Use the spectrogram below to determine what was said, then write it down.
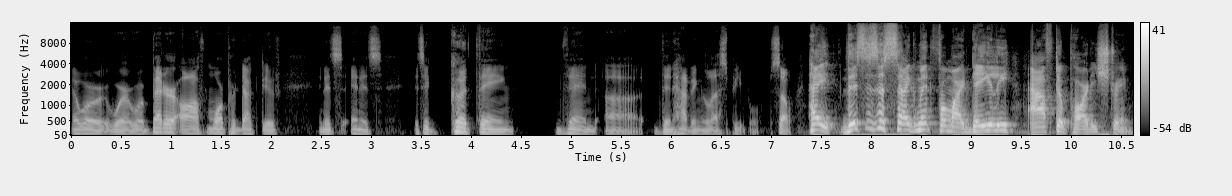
That we're we're we're better off, more productive, and it's and it's it's a good thing than uh than having less people. So Hey, this is a segment from our daily after party stream.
